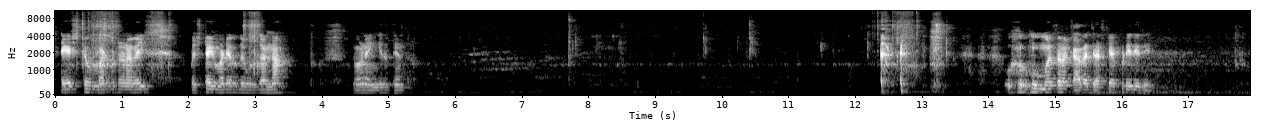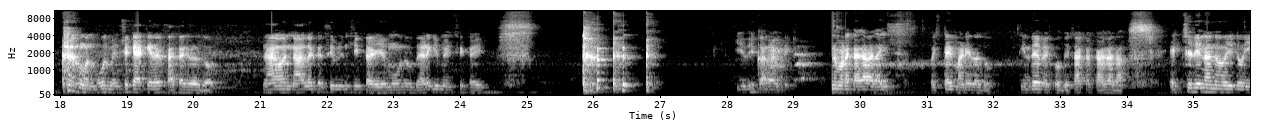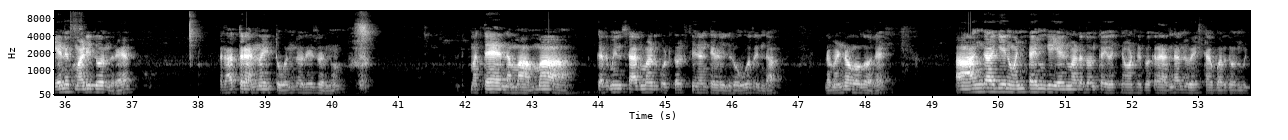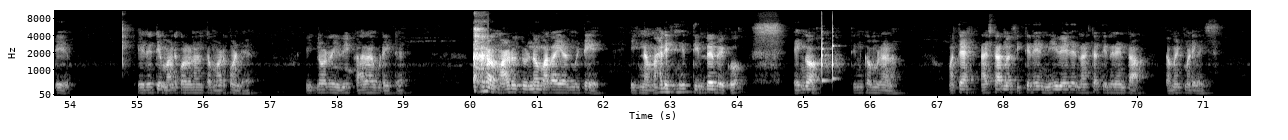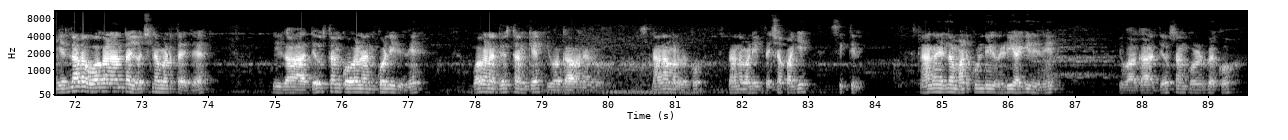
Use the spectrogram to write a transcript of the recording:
ಟೇಸ್ಟು ಮಾಡಿಬಿಡೋಣ ಗೈಸ್ ಫಸ್ಟ್ ಟೈಮ್ ಮಾಡಿರೋದು ಹುರಿದನ್ನ ನೋಡೋಣ ಹೆಂಗಿರುತ್ತೆ ಅಂತ. ಹುಮ್ಮಸರ ಖಾರ ಜಾಸ್ತಿ ಹಾಕ್ಬಿಟ್ಟಿದ್ದೀನಿ ಒಂದು ಮೂರು ಮೆಣಸಿನ್ಕಾಯಿ ಹಾಕಿದ್ರೆ ಸಾಕಾಗಿರೋದು. ನಾವು ಒಂದು ನಾಲ್ಕು ಹಸಿ ಮೆಣಸಿನ್ಕಾಯಿ, ಮೂರು ಬ್ಯಾಡಗಿ ಮೆಣಸಿನ್ಕಾಯಿ. ಇದು ಖಾರ ಆಗ್ಬಿಟ್ಟು ಏನು ಮಾಡೋಕ್ಕಾಗಲ್ಲ ಗೈಸ್ ಫಸ್ಟ್ ಟೈಮ್ ಮಾಡಿರೋದು. ತಿನ್ನಲೇಬೇಕು ಬಿಸಾಕೋಕ್ಕಾಗಲ್ಲ. ಆ್ಯಕ್ಚುಲಿ ನಾನು ಇದು ಏನಕ್ಕೆ ಮಾಡಿದ್ದು ಅಂದರೆ, ರಾತ್ರಿ ಅನ್ನ ಇತ್ತು, ಒಂದು ರೀಸನ್ನು ಮತ್ತು ನಮ್ಮ ಅಮ್ಮ ಕರ್ಮೀನ್ ಸಾರು ಮಾಡಿ ಕೊಟ್ಟು ಕಳಿಸ್ತೀನಿ ಅಂತ ಹೇಳಿದರು ಊರಿಂದ. ನಮ್ಮ ಅಣ್ಣ ಹೋಗೋರೆ. ಹಂಗಾಗಿ ಏನು ಒನ್ ಟೈಮ್ಗೆ ಏನು ಮಾಡೋದು ಅಂತ ಯೋಚನೆ ಮಾಡ್ತಿರ್ಬೇಕಾದ್ರೆ ಅನ್ನನೂ ವೇಸ್ಟ್ ಆಗಬಾರ್ದು ಅಂದ್ಬಿಟ್ಟು ಈ ರೀತಿ ಮಾಡ್ಕೊಳ್ಳೋಣ ಅಂತ ಮಾಡಿಕೊಂಡೆ. ಈಗ ನೋಡ್ರಿ ಇವಿ ಖಾರ ಆಗ್ಬಿಟ್ಟೈತೆ ಮಾಡು ದುಣ್ಣು ಮರ ಅಂದ್ಬಿಟ್ಟು ಈಗ ನಾ ಮಾಡಿ ತಿನ್ನಲೇಬೇಕು ಹೆಂಗೋ, ತಿನ್ಕೊಂಬಿಡೋಣ. ಮತ್ತೆ ನಾಷ್ಟ ಆದ್ಮೇಲೆ ಸಿಗ್ತೀನಿ. ನೀವೇನೇ ನಾಷ್ಟ ತಿಂದ್ರಿ ಅಂತ ಕಮೆಂಟ್ ಮಾಡಿ ಗೈಸ್ ಎಲ್ಲಾರ ಹೋಗೋಣ ಅಂತ ಯೋಚನೆ ಮಾಡ್ತಾ ಇದ್ದೆ. ಈಗ ದೇವಸ್ಥಾನಕ್ಕೆ ಹೋಗೋಣ ಅಂದ್ಕೊಂಡಿದ್ದೀನಿ ಹೋಗೋಣ ದೇವಸ್ಥಾನಕ್ಕೆ. ಇವಾಗ ನಾನು ಸ್ನಾನ ಮಾಡಬೇಕು. ಸ್ನಾನ ಮಾಡಿ ಫ್ರೆಶ್ ಅಪ್ ಆಗಿ ಸಿಗ್ತೀನಿ. ಸ್ನಾನ ಎಲ್ಲ ಮಾಡ್ಕೊಂಡು ರೆಡಿ ಆಗಿದ್ದೀನಿ. ಇವಾಗ ದೇವಸ್ಥಾನಕ್ಕೆ ಹೊರಡಬೇಕು.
